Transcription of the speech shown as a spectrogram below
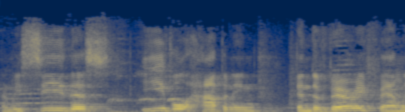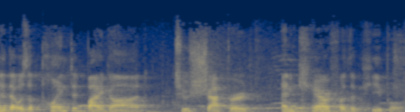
And we see this evil happening in the very family that was appointed by God to shepherd and care for the people.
